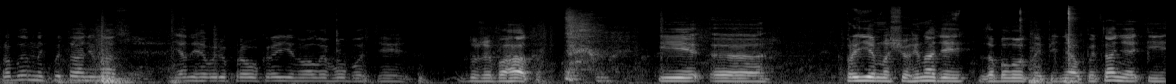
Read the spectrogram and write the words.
Проблемних питань у нас, я не говорю про Україну, але в області дуже багато. І е, приємно, що Геннадій Заболотний підняв питання і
